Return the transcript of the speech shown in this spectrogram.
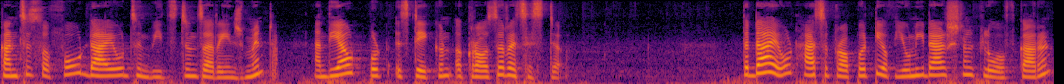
consists of four diodes in Wheatstone's arrangement and the output is taken across a resistor. The diode has a property of unidirectional flow of current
